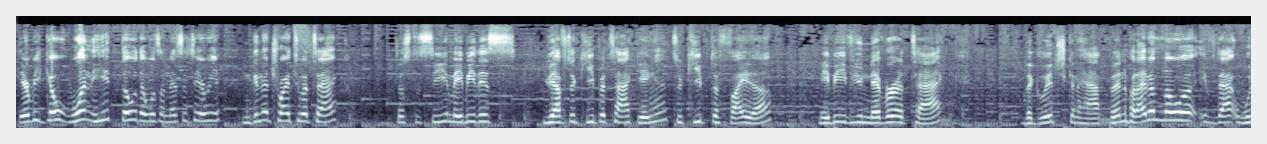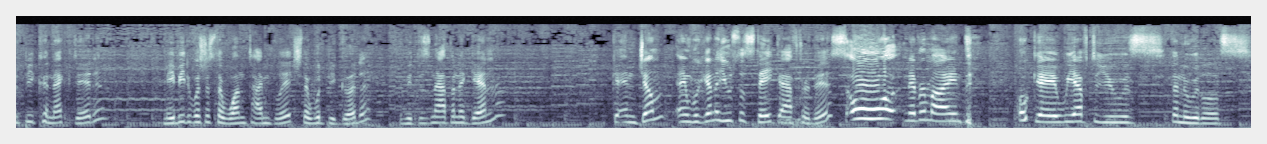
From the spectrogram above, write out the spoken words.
There we go. One hit, though, that was unnecessary. I'm gonna try to attack just to see. Maybe this, you have to keep attacking to keep the fight up. Maybe if you never attack, the glitch can happen. But I don't know if that would be connected. Maybe it was just a one-time glitch. That would be good if it doesn't happen again. Okay, and jump. And we're gonna use the steak after this. Oh, never mind. okay, we have to use the noodles.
